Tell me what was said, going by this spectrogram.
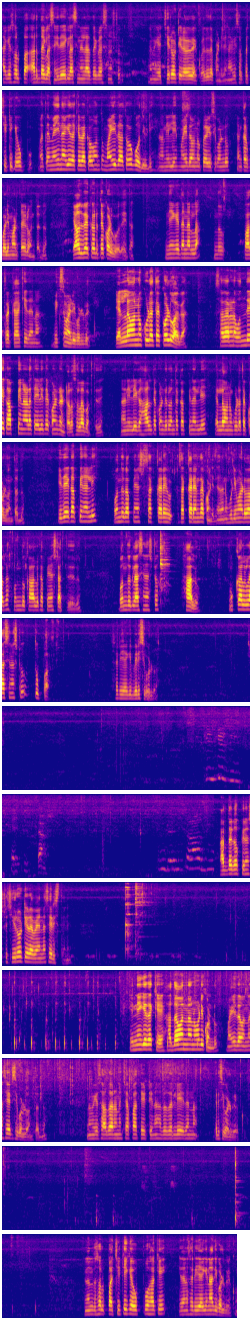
ಹಾಗೆ ಸ್ವಲ್ಪ ಅರ್ಧ ಗ್ಲಾಸ್, ಇದೇ ಗ್ಲಾಸಿನಲ್ಲಿ ಅರ್ಧ ಗ್ಲಾಸಿನಷ್ಟು ನಮಗೆ ಚಿರೋಟಿ ರವೆ ಬೇಕು, ಅದು ತಗೊಂಡಿದ್ದೇನೆ ಹಾಗೆ ಸ್ವಲ್ಪ ಚಿಟಿಕೆ ಉಪ್ಪು. ಮತ್ತು ಮೇಯ್ನಾಗಿ ಇದಕ್ಕೆ ಬೇಕಾಗುವಂಥ ಮೈದಾ ಅಥವಾ ಗೋಧಿ ಹಿಡಿ. ನಾನಿಲ್ಲಿ ಮೈದಾವನ್ನು ಉಪಯೋಗಿಸಿಕೊಂಡು ಶಂಕರ್ ಪೋಳಿ ಮಾಡ್ತಾ ಇರುವಂಥದ್ದು ಯಾವುದು ಬೇಕಾದ್ರೂ ತಗೊಳ್ಬೋದು ಆಯಿತಾ? ಇನ್ನೀಗ ಇದನ್ನೆಲ್ಲ ಒಂದು ಪಾತ್ರಕ್ಕೆ ಹಾಕಿ ಇದನ್ನು ಮಿಕ್ಸ್ ಮಾಡಿಕೊಳ್ಬೇಕು. ಎಲ್ಲವನ್ನು ಕೂಡ ತಗೊಳ್ಳುವಾಗ ಸಾಧಾರಣ ಒಂದೇ ಕಪ್ಪಿನ ಅಳತೆಯಲ್ಲಿ ತಗೊಂಡ್ರೆ ಉಂಟಲ್ಲ, ಸುಲಭ ಆಗ್ತದೆ. ಈಗ ಹಾಲು ತಗೊಂಡಿರುವಂಥ ಕಪ್ಪಿನಲ್ಲಿಯೇ ಎಲ್ಲವನ್ನು ಕೂಡ ತಗೊಳ್ಳುವಂಥದ್ದು ಇದೇ ಕಪ್ಪಿನಲ್ಲಿ ಒಂದು ಕಪ್ಪಿನಷ್ಟು ಸಕ್ಕರೆ ಸಕ್ಕರೆ ಅಂತ ತಗೊಂಡಿದ್ದೆ ಅದನ್ನು ಹುಡಿ ಮಾಡುವಾಗ ಒಂದು ಕಾಲು ಕಪ್ಪಿನಷ್ಟು ಆಗ್ತದೆ ಅದು. ಒಂದು ಗ್ಲಾಸಿನಷ್ಟು ಹಾಲು, ಮುಕ್ಕಾಲು ಗ್ಲಾಸಿನಷ್ಟು ತುಪ್ಪ. ಸರಿಯಾಗಿ ಬೆರೆಸಿಕೊಳ್ಳುವ. ಅರ್ಧ ಕಪ್ಪಿನಷ್ಟು ಚಿರೋಟಿ ರವೆಯನ್ನು ಸೇರಿಸ್ತೇನೆ. ಇನ್ನೀಗ ಇದಕ್ಕೆ ಹದವನ್ನು ನೋಡಿಕೊಂಡು ಮೈದವನ್ನು ಸೇರಿಸಿಕೊಳ್ಳುವಂಥದ್ದು. ನಮಗೆ ಸಾಧಾರಣ ಚಪಾತಿ ಹಿಟ್ಟಿನ ಹದದಲ್ಲಿ ಇದನ್ನು ಬೆರೆಸಿಕೊಳ್ಬೇಕು ಇನ್ನೊಂದು ಸ್ವಲ್ಪ ಚಿಟಿಕೆ ಉಪ್ಪು ಹಾಕಿ ಇದನ್ನು ಸರಿಯಾಗಿ ನಾದಿಕೊಳ್ಬೇಕು.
